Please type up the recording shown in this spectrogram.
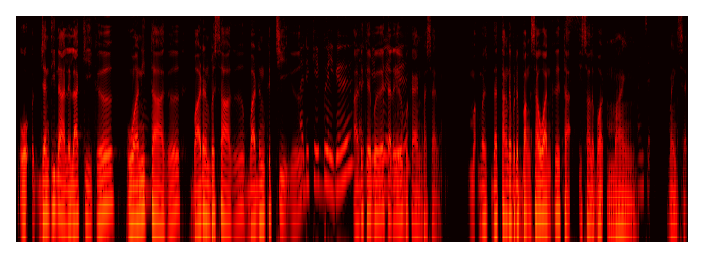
oh, Jantina lelaki ke Wanita Hmm. ke Badan besar ke Badan kecil ke Ada kabel ke? Ada kabel ke Tak ada kabel Bukan pasal ma- Datang daripada bangsawan ke Tak Yes. It's all about mind Mindset. Mindset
